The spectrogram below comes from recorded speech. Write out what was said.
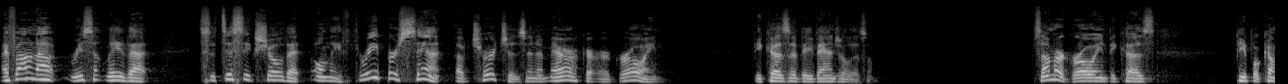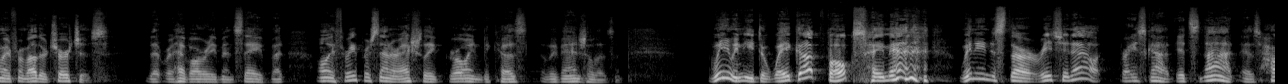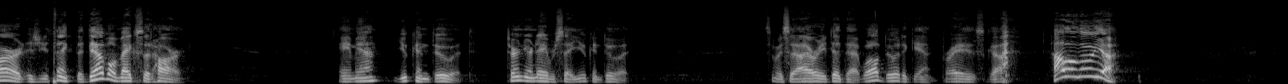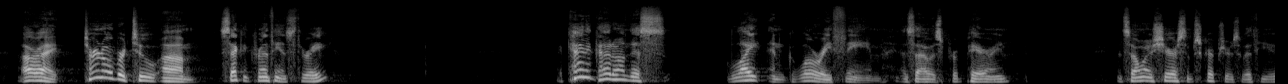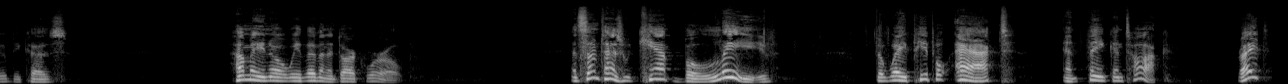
I found out recently that statistics show that only 3% of churches in America are growing because of evangelism. Some are growing because people coming from other churches that have already been saved, but only 3% are actually growing because of evangelism. We need to wake up, folks. Amen. We need to start reaching out. Praise God. It's not as hard as you think. The devil makes it hard. Amen? You can do it. Turn your neighbor say, You can do it. Somebody said, I already did that. Well, do it again. Praise God. Hallelujah. All right. Turn over to um, 2 Corinthians 3. I kind of got on this light and glory theme as I was preparing. And so I want to share some scriptures with you because how many know we live in a dark world? And sometimes we can't believe the way people act and think and talk. Right?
